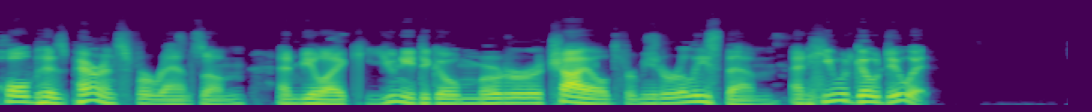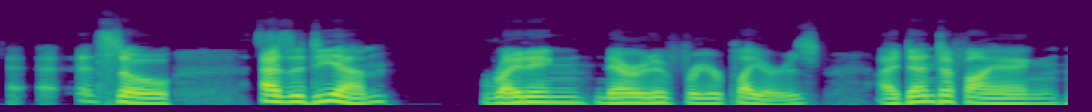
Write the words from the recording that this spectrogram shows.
hold his parents for ransom and be like, you need to go murder a child for me to release them. And he would go do it. So, as a DM, writing narrative for your players, identifying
